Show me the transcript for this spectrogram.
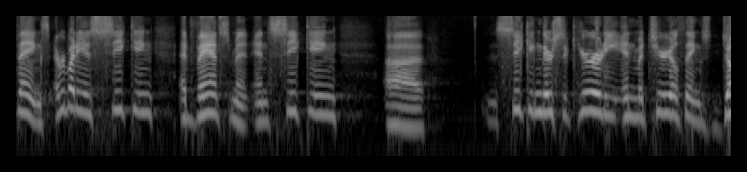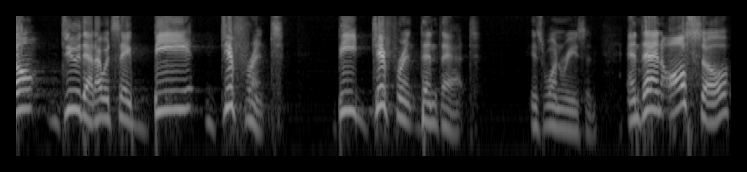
things. Everybody is seeking advancement and seeking, uh, seeking their security in material things. Don't do that. I would say be different. Be different than that, is one reason. And then also,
